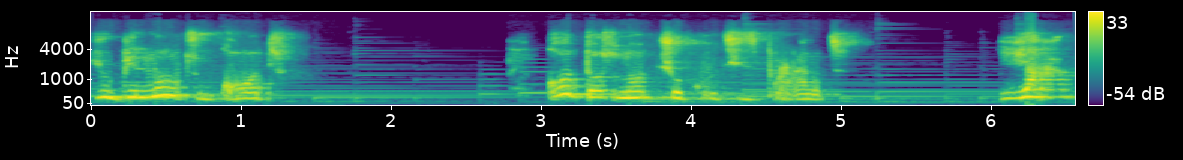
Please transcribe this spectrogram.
You belong to God. God does not choke with his brand. Yah.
